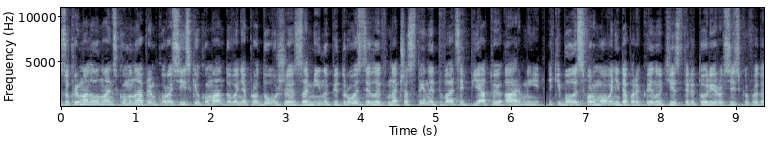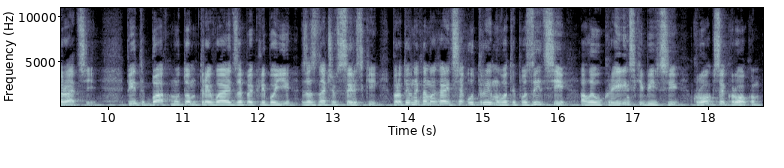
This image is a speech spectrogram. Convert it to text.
Зокрема, на Лиманському напрямку російське командування продовжує заміну підрозділів на частини 25-ї армії, які були сформовані та перекинуті з території Російської Федерації. Під Бахмутом тривають запеклі бої, зазначив Сирський. Противник намагається утримувати позиції, але українські бійці крок за кроком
